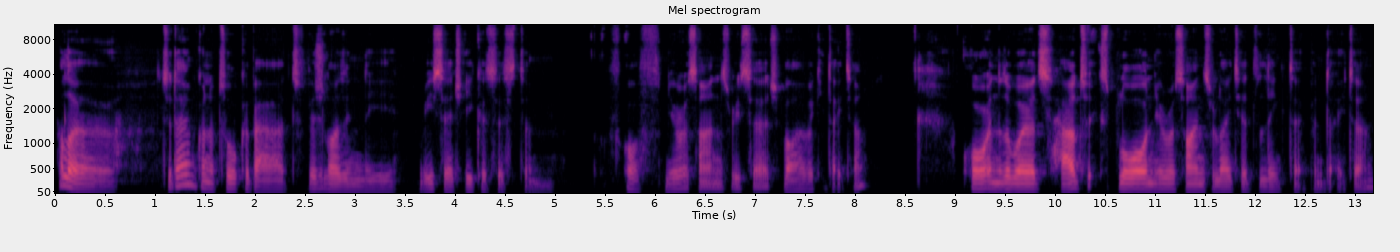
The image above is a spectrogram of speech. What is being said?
Hello, today I'm going to talk about visualizing the research ecosystem of neuroscience research via Wikidata, or in other words, how to explore neuroscience related linked open data,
